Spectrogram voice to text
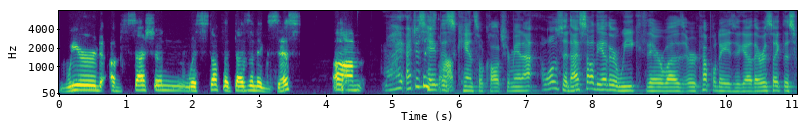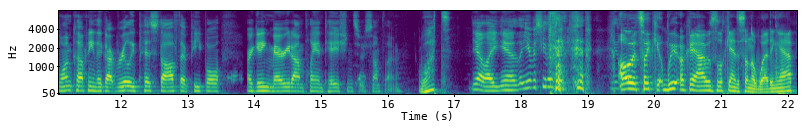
weird obsession with stuff that doesn't exist. Um, I, I just Please hate this cancel culture, man. I, what was it? I saw the other week there was, or a couple days ago, there was like this one company that got really pissed off that people are getting married on plantations or something. What? Yeah, like you know, you ever see those like? Oh, it's like we okay. I was looking at this on the wedding app.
